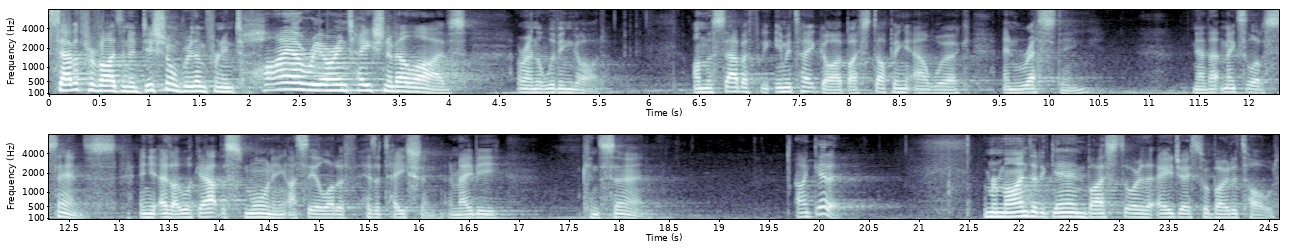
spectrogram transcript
Sabbath provides an additional rhythm for an entire reorientation of our lives around the living God. On the Sabbath, we imitate God by stopping our work and resting. Now, that makes a lot of sense. And yet, as I look out this morning, I see a lot of hesitation and maybe concern. I get it. I'm reminded again by a story that A.J. Swoboda told.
